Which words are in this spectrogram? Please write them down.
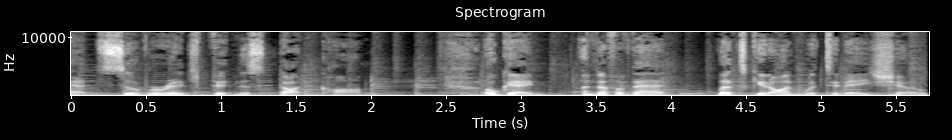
at silveredgefitness.com. Okay, enough of that. Let's get on with today's show.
